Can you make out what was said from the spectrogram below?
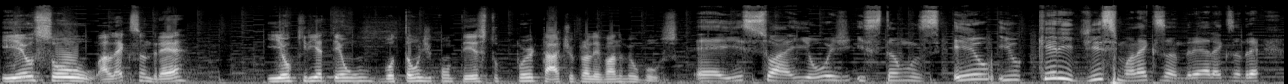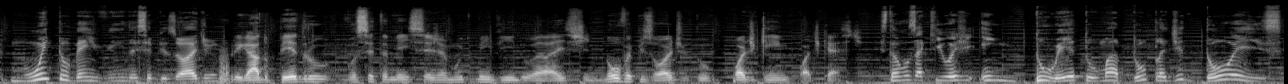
E eu sou o Alex André e eu queria ter um botão de contexto portátil para levar no meu bolso. É isso aí, hoje estamos eu e o queridíssimo Alex André. Alex André, muito bem-vindo a esse episódio. Obrigado, Pedro. Você também seja muito bem-vindo a este novo episódio do Podgame Podcast. Estamos aqui hoje em dueto, uma dupla de dois,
